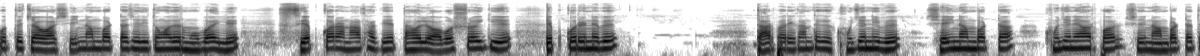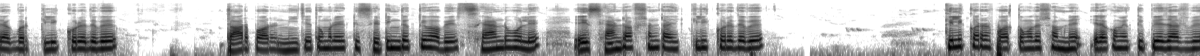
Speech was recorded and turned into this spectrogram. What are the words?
করতে চাও আর সেই নাম্বারটা যদি তোমাদের মোবাইলে সেভ করা না থাকে, তাহলে অবশ্যই গিয়ে সেভ করে নেবে। তারপর এখান থেকে খুঁজে নেবে। সেই নাম্বারটা খুঁজে নেওয়ার পর সেই নাম্বারটাতে একবার ক্লিক করে দেবে। তারপর নিচে তোমরা একটি সেটিং দেখতে পাবে স্যান্ড বলে। এই স্যান্ড অপশানটায় ক্লিক করে দেবে। ক্লিক করার পর তোমাদের সামনে এরকম একটি পেজ আসবে।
